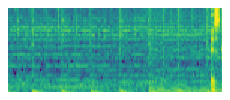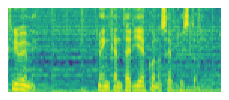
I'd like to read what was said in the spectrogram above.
Escríbeme. Me encantaría conocer tu historia.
